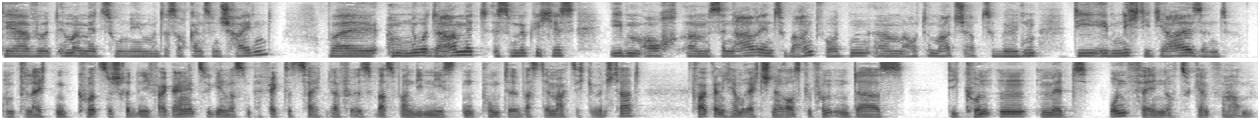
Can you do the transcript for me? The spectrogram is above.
der wird immer mehr zunehmen. Und das ist auch ganz entscheidend, weil nur damit es möglich ist, eben auch ähm, Szenarien zu beantworten, ähm, automatisch abzubilden, die eben nicht ideal sind. Um vielleicht einen kurzen Schritt in die Vergangenheit zu gehen, was ein perfektes Zeichen dafür ist, was waren die nächsten Punkte, was der Markt sich gewünscht hat. Volker und ich haben recht schnell herausgefunden, dass die Kunden mit Unfällen noch zu kämpfen haben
